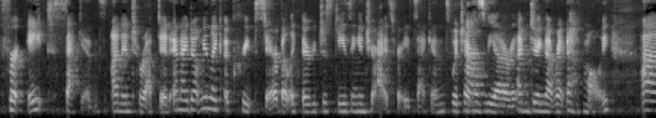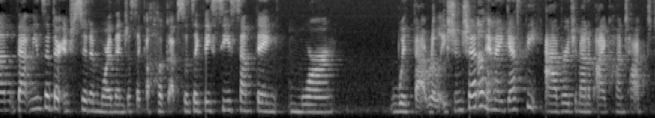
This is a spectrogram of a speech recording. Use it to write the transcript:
for eight seconds uninterrupted, and I don't mean like a creep stare, but like they're just gazing into your eyes for eight seconds, which I'm as we are right I'm doing that right now with Molly. Um, that means that they're interested in more than just like a hookup. So it's like they see something more with that relationship. Okay. And I guess the average amount of eye contact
